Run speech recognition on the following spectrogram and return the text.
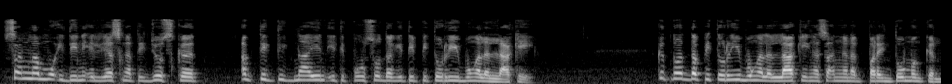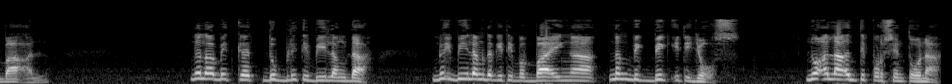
Saan nga mo idi ni Elias nga ti Diyos kat agtigtignayin iti puso dagiti pito ribo nga lalaki. Kat no da pito ribo nga lalaki nga saan nga nagparintumeng ken Baal, nalabit kat dubli ti bilang da. No ibilang dagiti babae nga nang bigbig iti Diyos. No alaan ti porsyento na.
